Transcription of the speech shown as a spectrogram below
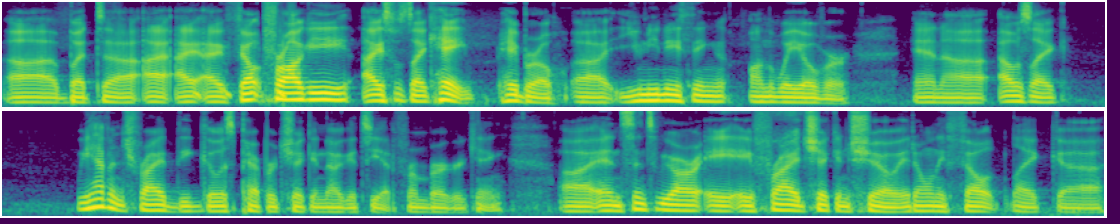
But I, I I felt froggy. Ice was like, "Hey, hey, bro, you need anything on the way over?" And uh, I was like, we haven't tried the ghost pepper chicken nuggets yet from Burger King, uh, and since we are a, a fried chicken show, it only felt like uh,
